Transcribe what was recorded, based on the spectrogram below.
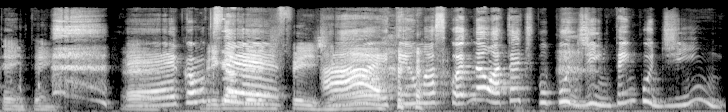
Tem, tem. É, é como brigadeiro que você... de feijão. Ai, tem umas coisas. Não, até tipo pudim. Tem pudim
